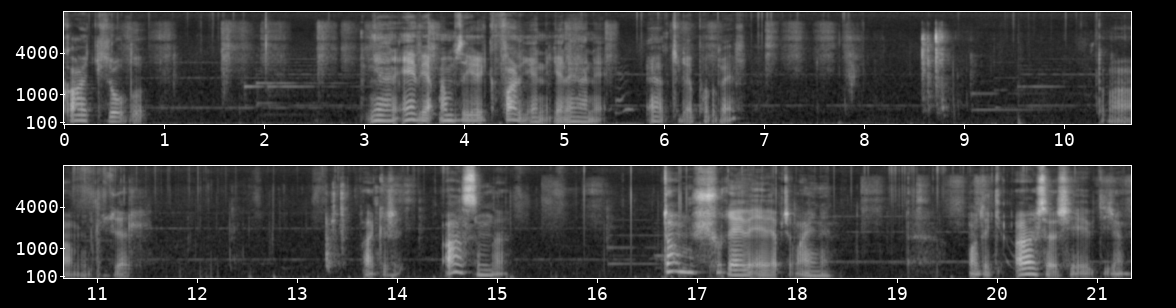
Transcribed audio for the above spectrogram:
Gayet güzel oldu. Yani ev yapmamıza gerek var yani gene yani her türlü yapalım ev. Tamam güzel. Arkadaşlar aslında tam şuraya ev, ev yapacağım aynen. Oradaki ağaçlar şey ev diyeceğim.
